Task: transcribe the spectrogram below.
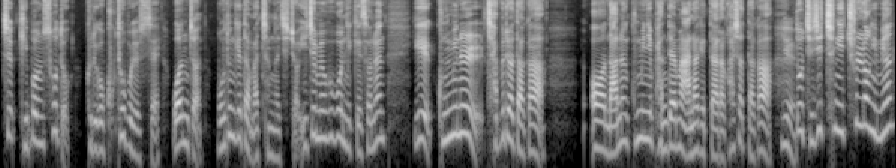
즉 기본 소득 그리고 국토보유세, 원전 모든 게 다 마찬가지죠. 이재명 후보님께서는 이게 국민을 잡으려다가 어 나는 국민이 반대하면 안 하겠다라고 하셨다가 예. 또 지지층이 출렁이면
